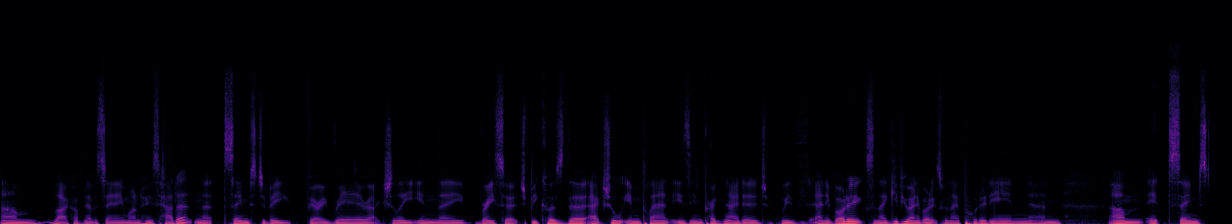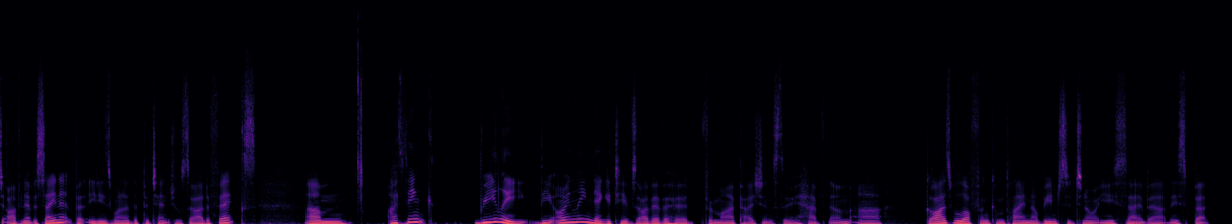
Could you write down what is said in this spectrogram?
Um, like I've never seen anyone who's had it, and it seems to be very rare actually in the research because the actual implant is impregnated with antibiotics, and they give you antibiotics when they put it in, and um, it seems to. I've never seen it, but it is one of the potential side effects. Um, I think really the only negatives I've ever heard from my patients who have them are guys will often complain. I'll be interested to know what you say Mm. about this, but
